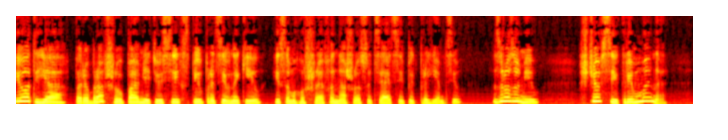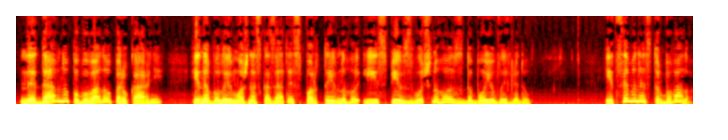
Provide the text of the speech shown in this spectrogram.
І от я, перебравши у пам'ять усіх співпрацівників і самого шефа нашої асоціації підприємців, зрозумів, що всі, крім мене, недавно побували у перукарні і набули, можна сказати, спортивного і співзвучного з добою вигляду. І це мене стурбувало.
